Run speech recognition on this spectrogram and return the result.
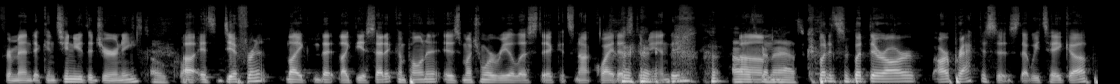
for men to continue the journey. Oh, cool. uh, it's different, like that. Like the ascetic component is much more realistic. It's not quite as demanding. I was um, going to ask, but it's but there are are practices that we take up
